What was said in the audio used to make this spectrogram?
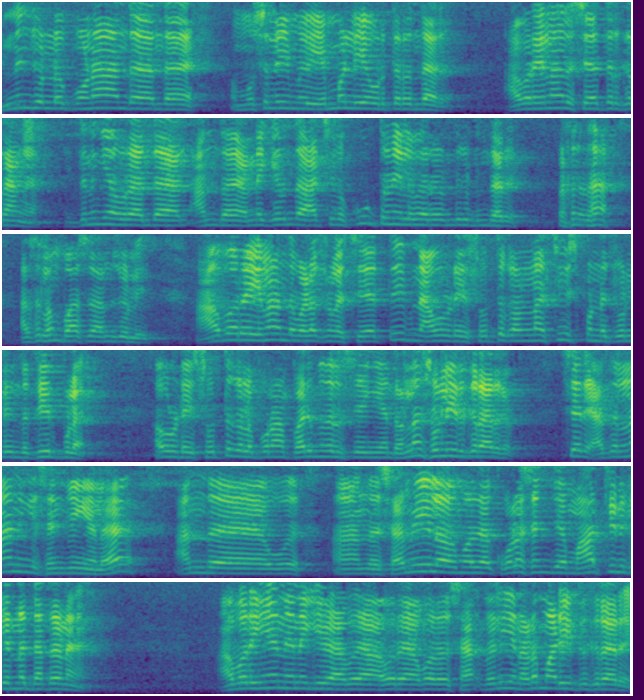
இன்னும் சொல்ல போனால் அந்த அந்த முஸ்லீம் எம்எல்ஏ ஒருத்தர் இருந்தார். அவரையெல்லாம் அதில் சேர்த்துருக்குறாங்க. இத்தனைக்கும் அவர் அந்த அந்த அன்னைக்கு இருந்த ஆட்சியில் கூட்டணியில் வேறு இருந்துக்கிட்டு இருந்தார். அசலம் பாசான்னு சொல்லி. அவரையெல்லாம் அந்த வழக்கில் சேர்த்து அவருடைய சொத்துக்கள்லாம் சீஸ் பண்ண சொல்லி இந்த தீர்ப்பில் அவருடைய சொத்துக்களை பூரா பறிமுதல் செய்யுங்க என்றெல்லாம் சொல்லியிருக்கிறார்கள். சரி அதெல்லாம் நீங்கள் செஞ்சீங்களே அந்த அந்த ஷமீல் அகமதை கொலை செஞ்ச மார்ட்டினுக்கு என்ன தண்டனை? அவர் ஏன் இன்னைக்கு அவர் அவர் அவர் ச வெளியே நடமாடிட்டு இருக்கிறாரு?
